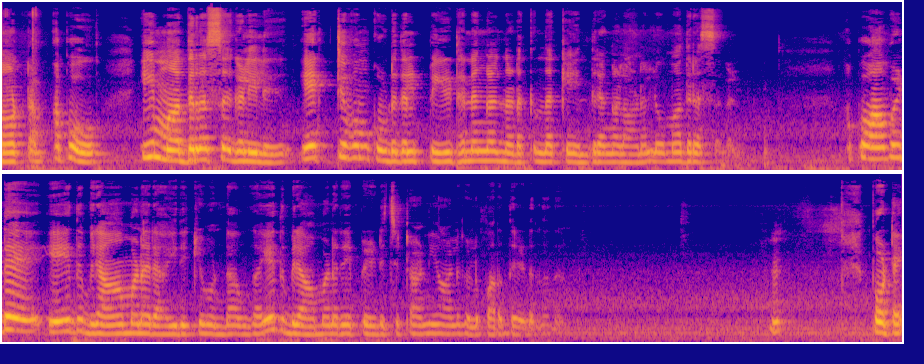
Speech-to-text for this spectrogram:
നോട്ടം. അപ്പോ ഈ മദ്രസകളിൽ ഏറ്റവും കൂടുതൽ പീഡനങ്ങൾ നടക്കുന്ന കേന്ദ്രങ്ങളാണല്ലോ മദ്രസകൾ. അപ്പോൾ അവിടെ ഏത് ബ്രാഹ്മണരായിരിക്കും ഉണ്ടാവുക? ഏത് ബ്രാഹ്മണരെ പേടിച്ചിട്ടാണ് ഈ ആളുകൾ പറഞ്ഞിടുന്നത് പോട്ടെ.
